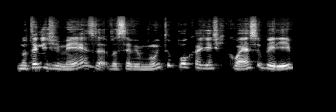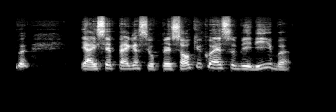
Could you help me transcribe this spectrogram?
no tênis de mesa, você vê muito pouca gente que conhece o Biriba, e aí você pega assim, o pessoal que conhece o Biriba,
